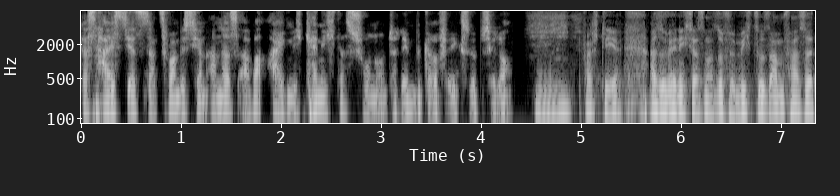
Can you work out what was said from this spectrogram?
das heißt jetzt da zwar ein bisschen anders, aber eigentlich kenne ich das schon unter dem Begriff XY. Mhm, verstehe. Also wenn wenn ich das mal so für mich zusammenfasse,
